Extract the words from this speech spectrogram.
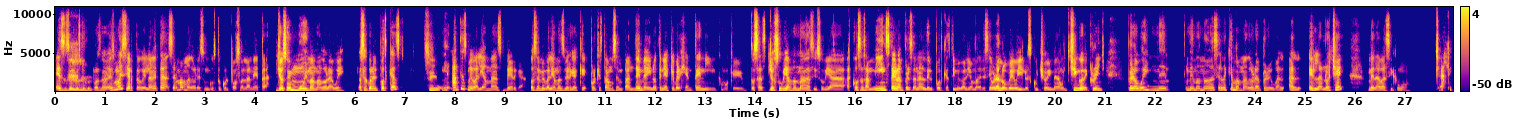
Eso es un gusto culposo. Es muy cierto, güey. La neta, ser mamador es un gusto culposo, la neta. Yo soy muy mamadora, güey. O sea, con el podcast, Sí. antes me valía más verga. O sea, me valía más verga que porque estábamos en pandemia y no tenía que ver gente ni como que, o sea, yo subía mamadas y subía a cosas a mi Instagram personal del podcast y me valía madres. Y ahora lo veo y lo escucho y me da un chingo de cringe. Pero, güey, me me mamaba ser de que mamadora, pero igual al en la noche me daba así como, chale.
